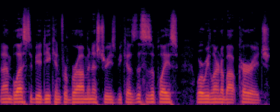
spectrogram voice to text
and I'm blessed to be a deacon for Barah Ministries because this is a place where we learn about courage.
